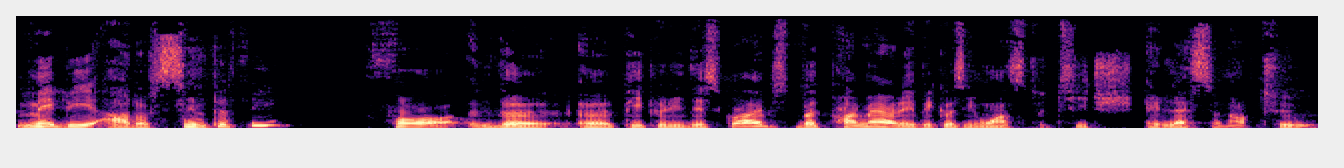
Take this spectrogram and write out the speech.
maybe out of sympathy for the uh, people he describes, but primarily because he wants to teach a lesson or two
